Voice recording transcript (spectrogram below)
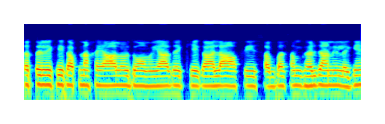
तब तक रखिएगा अपना ख्याल और दुआ में याद रखिएगा। अल्लाह हाफिज़। सब बस हम घर जाने लगे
